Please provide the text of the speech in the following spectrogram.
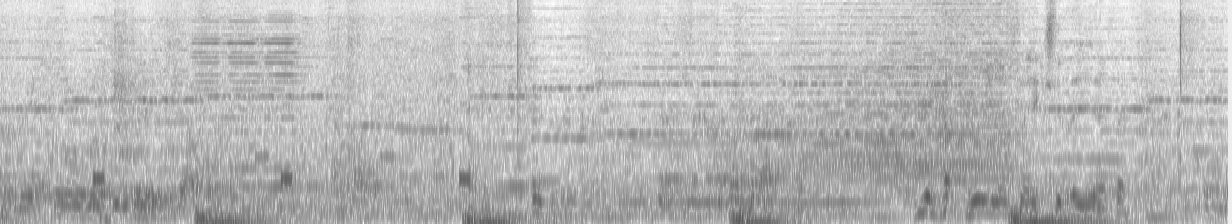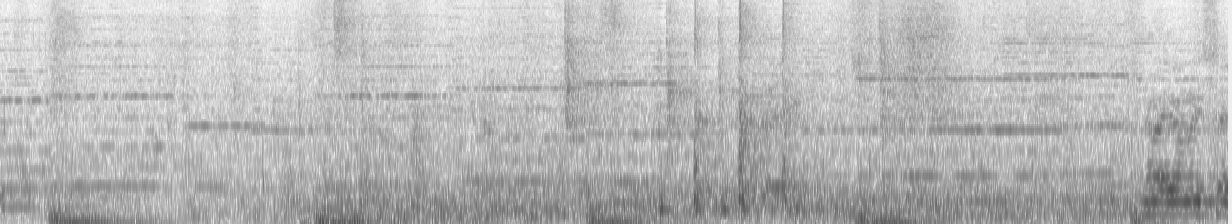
We weten gewoon wat hij wil, ja. Nou jongens, eh,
